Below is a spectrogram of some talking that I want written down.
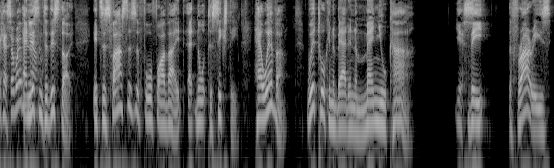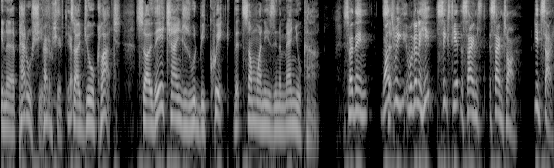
Okay, so we're And listen to this though. It's as fast as the 458 at 0 to 60. However, we're talking about in a manual car. Yes, The the Ferraris in a paddle shift. Paddle shift, yep. So dual clutch. So their changes would be quick that someone is in a manual car. so then once So- we we're going to hit sixty at the same same time. You'd say,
